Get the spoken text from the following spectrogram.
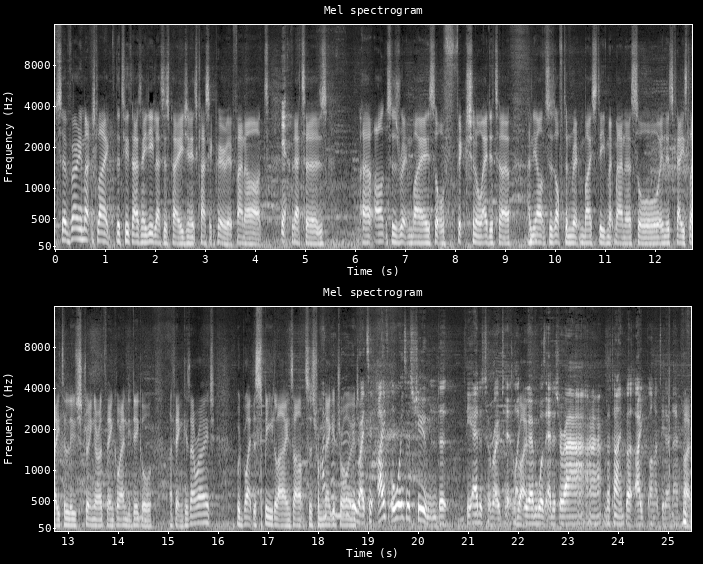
So very much like the 2000 AD letters page in its classic period, fan art, Yeah. letters, uh, answers written by a sort of fictional editor, and the answers often written by Steve McManus, or in this case later Lew Stringer, I think, or Andy Diggle, I think. Is that right? Would write the speed lines answers from I Megadroid. who writes it. I've always assumed that the editor wrote it, like Right. whoever was editor at the time, but I honestly don't know. Right.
